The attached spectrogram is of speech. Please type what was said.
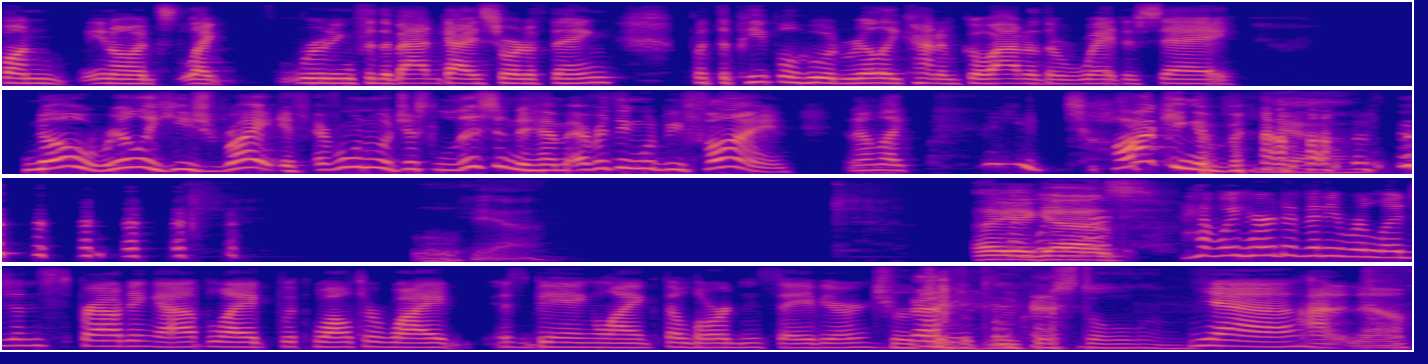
fun. You know, it's like rooting for the bad guy sort of thing. But the people who would really kind of go out of their way to say, no, really, he's right. If everyone would just listen to him, everything would be fine. And I'm like, what are you talking about? Yeah. Yeah. Hey Have we guys, Have we heard of any religions sprouting up, like with Walter White as being like the Lord and Savior? Church of the Blue Crystal and Yeah, I don't know.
